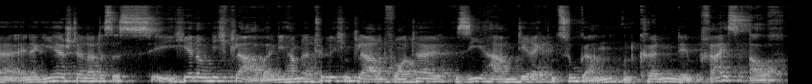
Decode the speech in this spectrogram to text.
Energiehersteller, das ist hier noch nicht klar, weil die haben natürlich einen klaren Vorteil, sie haben direkten Zugang und können den Preis auch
